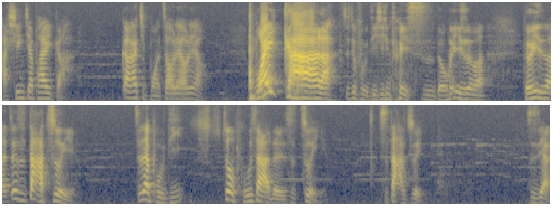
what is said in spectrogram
学生才歹教，教到一半走了了，不爱教啦，这就菩提心退失，懂我意思吗？懂我意思吗？这是大罪，这在菩提做菩萨的人是罪，是大罪，是这样。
